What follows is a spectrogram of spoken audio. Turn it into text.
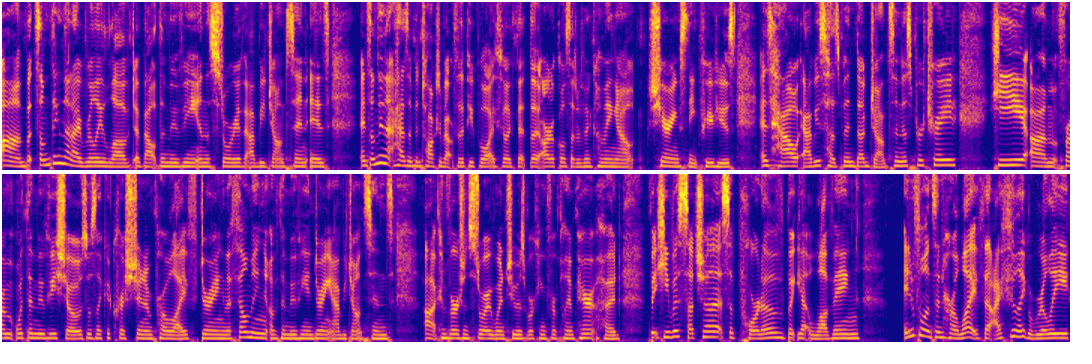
Um, but something that I really loved about the movie and the story of Abby Johnson is, and something that hasn't been talked about for the people, I feel like that the articles that have been coming out sharing sneak previews is how Abby's husband, Doug Johnson, is portrayed. He, um, from what the movie shows, was like a Christian and pro life during the filming of the movie and during Abby Johnson's uh, conversion story when she was working for Planned Parenthood. But he was such a supportive but yet loving influence in her life that I feel like really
